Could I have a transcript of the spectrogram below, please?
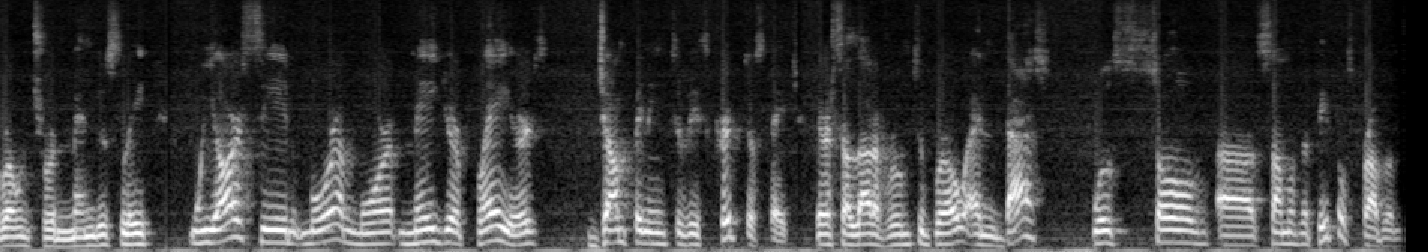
grown tremendously. We are seeing more and more major players jumping into this crypto stage. There's a lot of room to grow, and Dash will solve uh, some of the people's problems.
